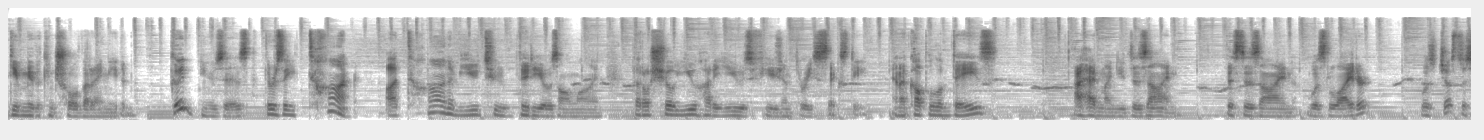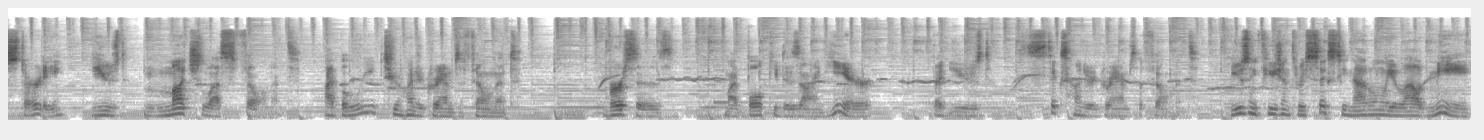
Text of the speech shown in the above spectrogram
give me the control that I needed. Good news is there's a ton, a ton of YouTube videos online that'll show you how to use Fusion 360. In a couple of days, I had my new design. This design was lighter, was just as sturdy, used much less filament. I believe 200 grams of filament versus my bulky design here that used 600 grams of filament. Using Fusion 360 not only allowed me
